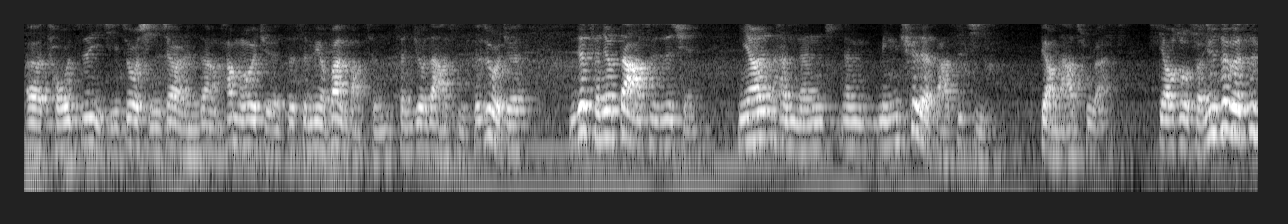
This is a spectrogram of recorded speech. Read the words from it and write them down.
呃投资以及做行销的人这样，他们会觉得这是没有办法成成就大事，可是我觉得。你在成就大事之前，你要很能能明确的把自己表达出来，雕塑出来，因为这个是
